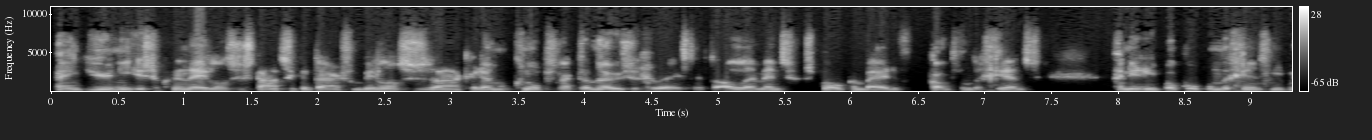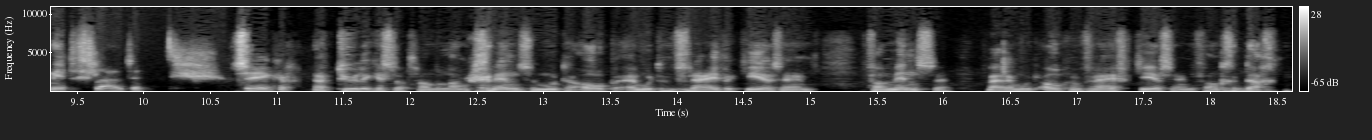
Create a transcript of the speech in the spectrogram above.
Eind juni is ook de Nederlandse staatssecretaris van Binnenlandse Zaken, Raymond Knops, naar Terneuzen geweest. Hij heeft allerlei mensen gesproken aan beide kant van de grens. En die riep ook op om de grens niet meer te sluiten. Zeker, natuurlijk is dat van belang. Grenzen moeten open. Er moet een vrij verkeer zijn van mensen, maar er moet ook een vrij verkeer zijn van gedachten.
